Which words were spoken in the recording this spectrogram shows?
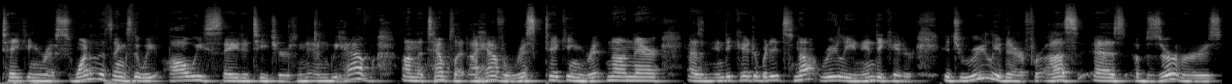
taking risks. One of the things that we always say to teachers, and, and we have on the template, I have risk taking written on there as an indicator, but it's not really an indicator. It's really there for us as observers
